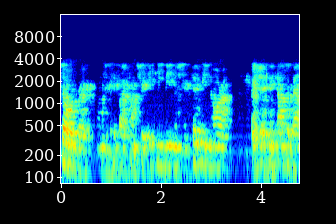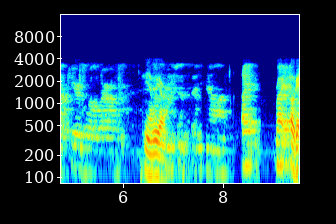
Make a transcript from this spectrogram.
Silverbrick, one sixty-five Front Street, eighteen Beaton Street, fifteen Nora, which I think Council Balakier is well aware of. Yeah, we are. Since the email on. I, right. Okay,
